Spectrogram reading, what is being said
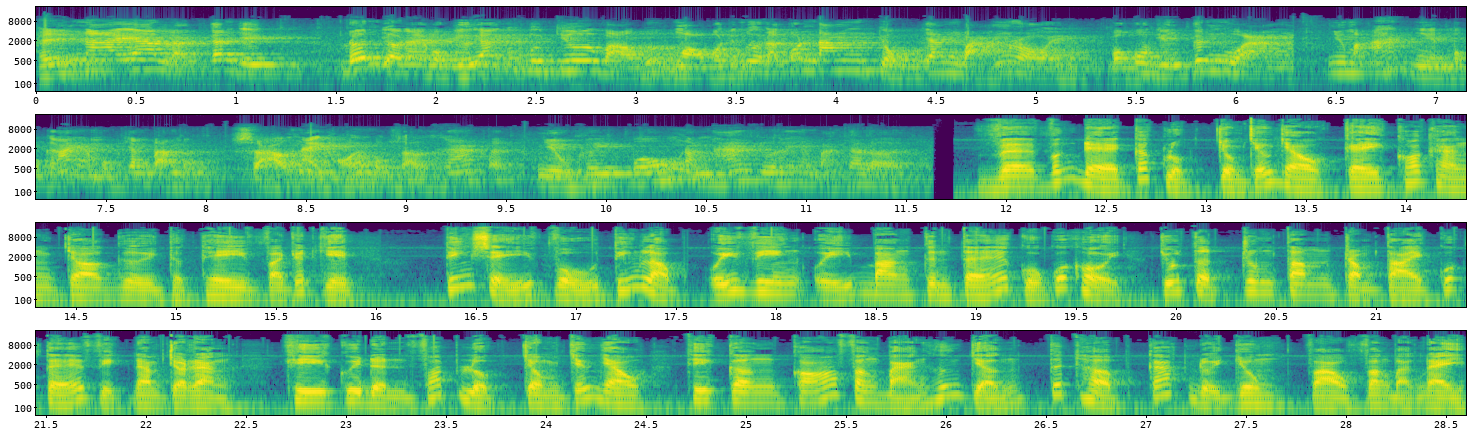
Hiện nay á, là các anh chị đến giờ này một dự án chúng tôi chưa vào bước một mà chúng tôi đã có 50 văn bản rồi. Một câu chuyện kinh hoàng. Nhưng mà ác nghiệp một cái là một văn bản. Một sở này hỏi một sở khác nhiều khi 4 năm tháng chưa thấy văn bản trả lời. Về vấn đề các luật chồng chéo nhau gây khó khăn cho người thực thi và doanh nghiệp, Tiến sĩ Vũ Tiến Lộc, Ủy viên Ủy ban Kinh tế của Quốc hội, Chủ tịch Trung tâm Trọng tài Quốc tế Việt Nam cho rằng, khi quy định pháp luật chồng chéo nhau thì cần có văn bản hướng dẫn tích hợp các nội dung vào văn bản này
